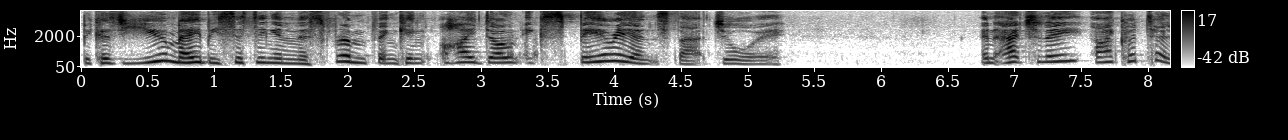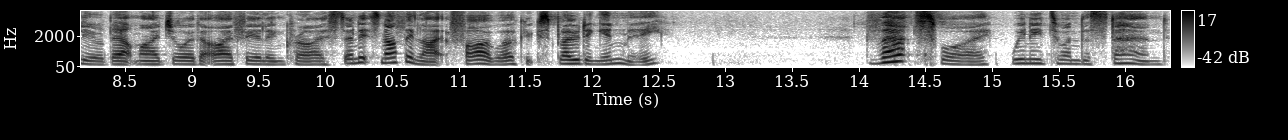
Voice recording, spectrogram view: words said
because you may be sitting in this room thinking, I don't experience that joy. And actually, I could tell you about my joy that I feel in Christ, and it's nothing like firework exploding in me. That's why we need to understand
